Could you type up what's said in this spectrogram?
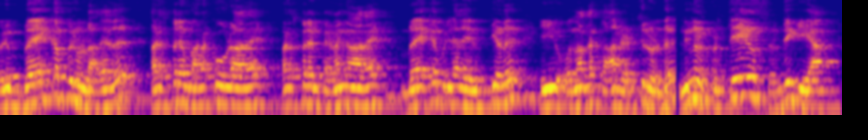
ഒരു ബ്രേക്കപ്പിനുള്ള അതായത് പരസ്പരം വഴക്കുകൂടാതെ പരസ്പരം പിണങ്ങാതെ ബ്രേക്കപ്പ് ഇല്ലാതെ വ്യക്തികൾ ഈ ഒന്നാമത്തെ കാർഡ് എടുത്തിട്ടുണ്ട്. നിങ്ങൾ പ്രത്യേകം ശ്രദ്ധിക്കുക.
